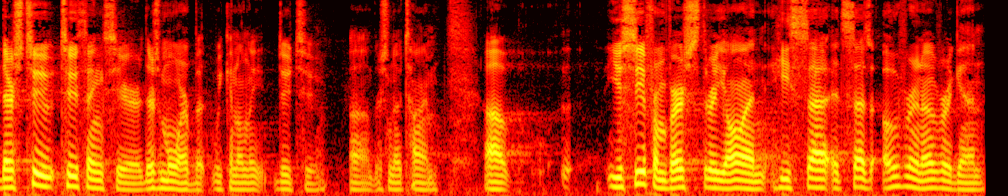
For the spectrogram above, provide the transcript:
there's two, two things here. There's more, but we can only do two. Uh, there's no time. Uh, you see from verse 3 on, he sa- it says over and over again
